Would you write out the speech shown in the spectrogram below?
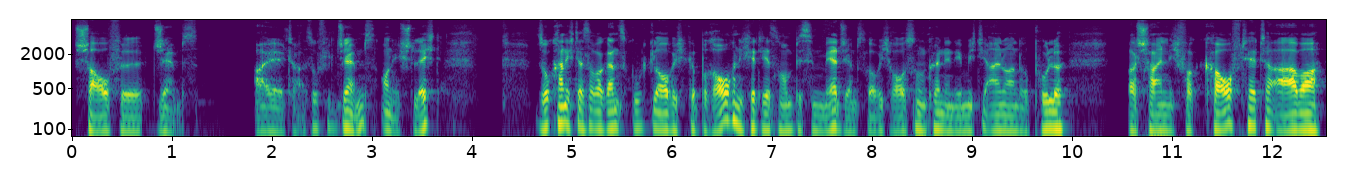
Schaufel, Gems. Alter, so viel Gems, auch nicht schlecht. So kann ich das aber ganz gut, glaube ich, gebrauchen. Ich hätte jetzt noch ein bisschen mehr Gems, glaube ich, rausholen können, indem ich die eine oder andere Pulle wahrscheinlich verkauft hätte, aber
